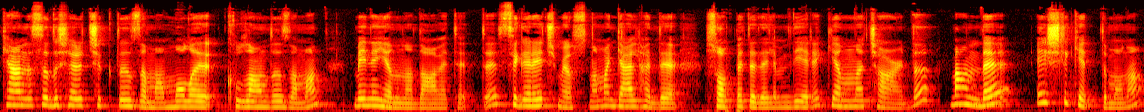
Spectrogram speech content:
Kendisi dışarı çıktığı zaman, mola kullandığı zaman beni yanına davet etti. Sigara içmiyorsun ama gel hadi sohbet edelim diyerek yanına çağırdı. Ben de eşlik ettim ona.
